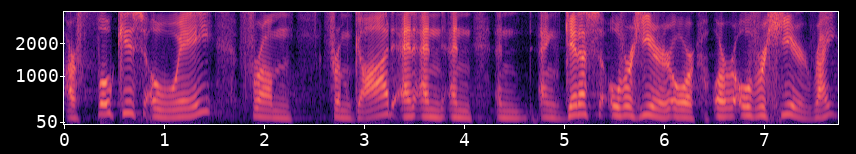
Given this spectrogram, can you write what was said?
our focus away from from God and, and, and, and, and get us over here or, or over here, right?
